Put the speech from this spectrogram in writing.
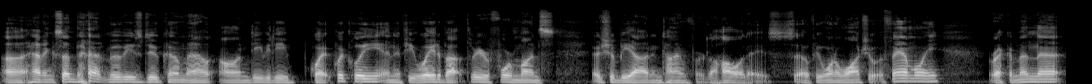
Uh, having said that, movies do come out on DVD quite quickly, and if you wait about three or four months, it should be out in time for the holidays. So if you want to watch it with family, recommend that.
